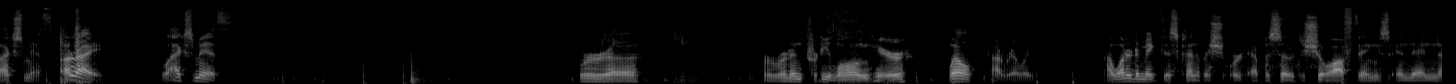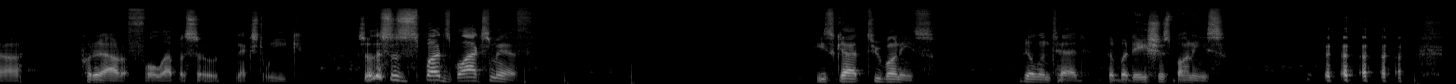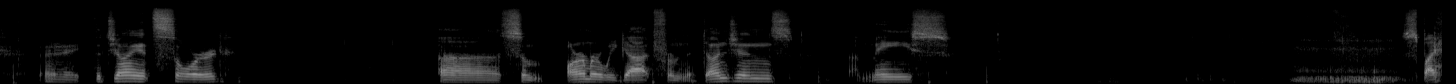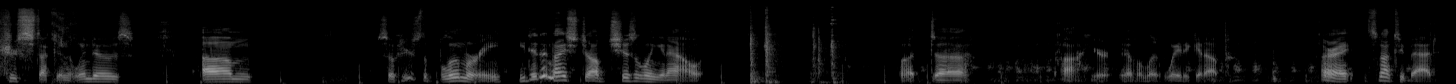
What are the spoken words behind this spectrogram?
Blacksmith. Alright. Blacksmith. We're, uh, we're running pretty long here. Well, not really. I wanted to make this kind of a short episode to show off things and then uh, put it out a full episode next week. So this is Spud's Blacksmith. He's got two bunnies. Bill and Ted, the bodacious bunnies. Alright, the giant sword. Uh, some armor we got from the dungeons. A mace. Spiders stuck in the windows. Um, so here's the bloomery. He did a nice job chiseling it out. But, uh, ah, here, we have a way to get up. Alright, it's not too bad.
